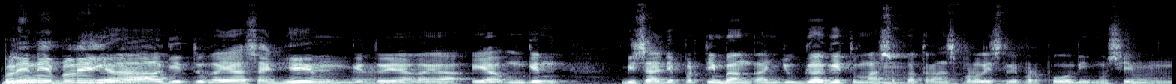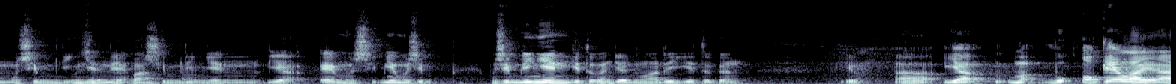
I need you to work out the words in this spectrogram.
Beli gua- nih, beli gitu iya gitu kayak sign him gitu ya kayak ya mungkin bisa dipertimbangkan juga gitu masuk ke transfer list Liverpool di musim musim dingin ya musim dingin ya eh musim ya musim musim dingin gitu kan Januari gitu kan. Ya, eh, ya ma- bu- oke lah ya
